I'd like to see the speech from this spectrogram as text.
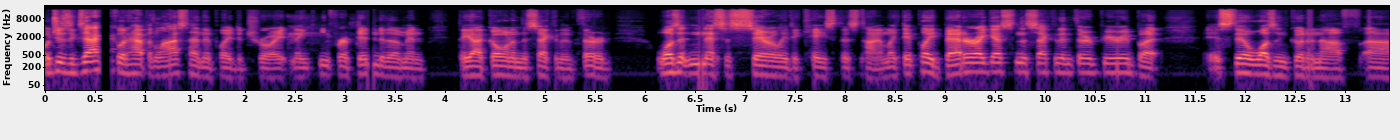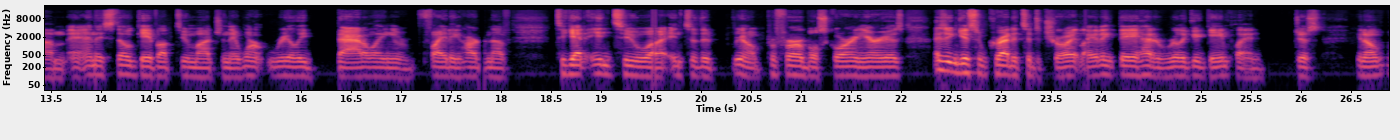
which is exactly what happened last time they played Detroit and they Keefe ripped into them and they got going in the second and third. Wasn't necessarily the case this time. Like they played better, I guess, in the second and third period, but it still wasn't good enough. Um, and they still gave up too much, and they weren't really battling or fighting hard enough to get into uh, into the you know preferable scoring areas. I think give some credit to Detroit. Like I think they had a really good game plan. Just you know,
